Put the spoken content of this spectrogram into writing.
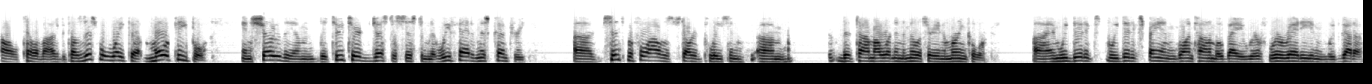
all televised because this will wake up more people and show them the two-tiered justice system that we've had in this country uh, since before I was started policing. Um, the time I wasn't in the military in the Marine Corps, uh, and we did ex- we did expand Guantanamo Bay. We're we're ready, and we've got a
